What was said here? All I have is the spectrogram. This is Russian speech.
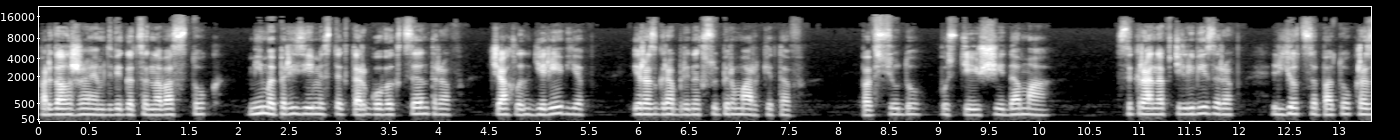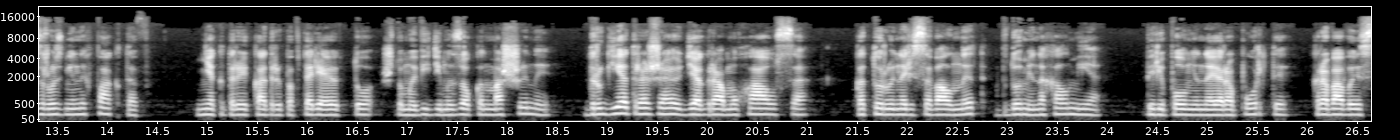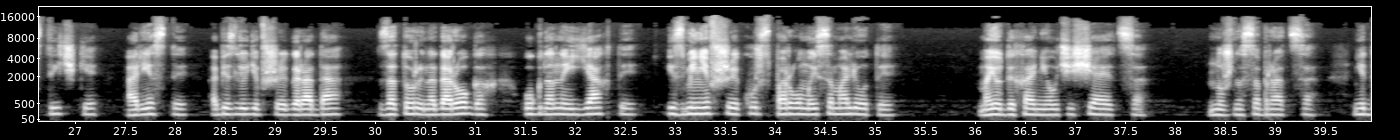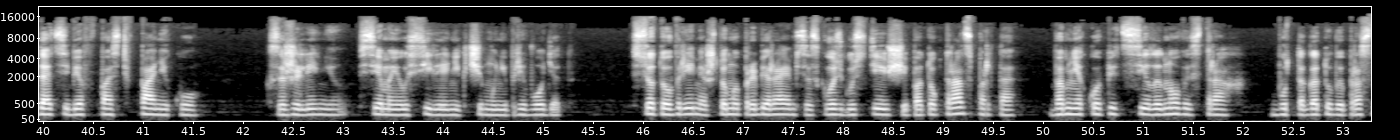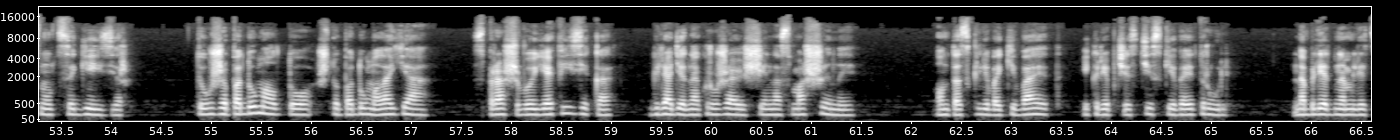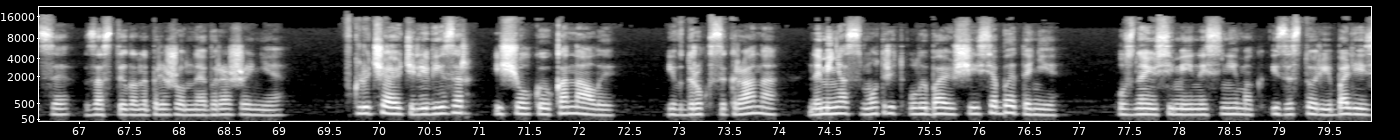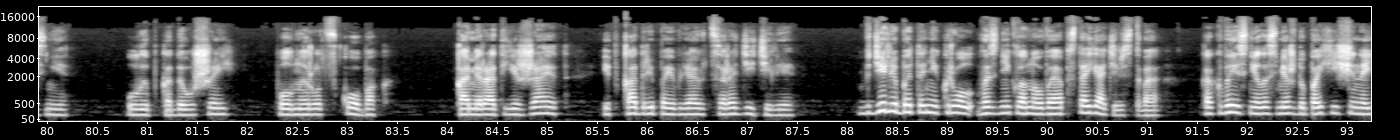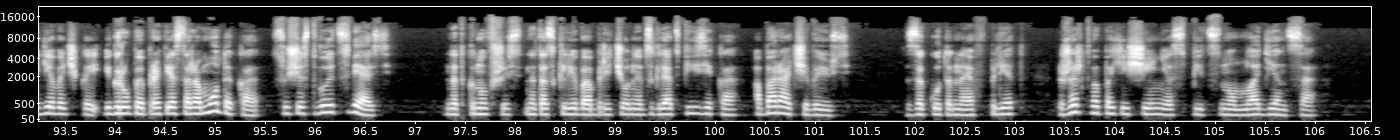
Продолжаем двигаться на восток, мимо приземистых торговых центров, чахлых деревьев и разграбленных супермаркетов. Повсюду пустеющие дома. С экранов телевизоров льется поток разрозненных фактов. Некоторые кадры повторяют то, что мы видим из окон машины, другие отражают диаграмму хаоса, которую нарисовал Нет в доме на холме. Переполненные аэропорты, кровавые стычки, аресты, обезлюдевшие города, заторы на дорогах, угнанные яхты, изменившие курс парома и самолеты. Мое дыхание учащается. Нужно собраться, не дать себе впасть в панику. К сожалению, все мои усилия ни к чему не приводят. Все то время, что мы пробираемся сквозь густеющий поток транспорта, во мне копит силы новый страх, будто готовый проснуться гейзер. «Ты уже подумал то, что подумала я?» Спрашиваю я физика, глядя на окружающие нас машины. Он тоскливо кивает и крепче стискивает руль. На бледном лице застыло напряженное выражение. Включаю телевизор и щелкаю каналы, и вдруг с экрана на меня смотрит улыбающаяся Беттани. Узнаю семейный снимок из истории болезни. Улыбка до ушей, полный рот скобок. Камера отъезжает, и в кадре появляются родители. В деле Беттани Кролл возникло новое обстоятельство. Как выяснилось, между похищенной девочкой и группой профессора Модека существует связь. Наткнувшись на тоскливо обреченный взгляд физика, оборачиваюсь. Закутанная в плед, жертва похищения спит сном младенца.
